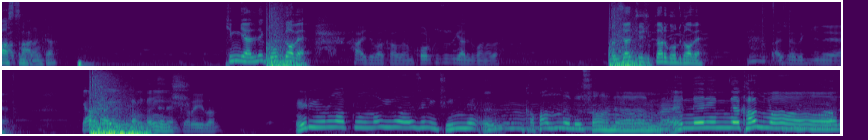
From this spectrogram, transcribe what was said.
Bastım Bas abi. kanka. Kim geldi? Godgave. Haydi bakalım. Korkusuz geldi bana da. Özel çocuklar Godgave. Başladık yine ya. Yarmayın kanka ne Eren iş? Karayılan. Eriyor aklımda bazen içimde Ömrüm kapandı bu sahnem Ellerimde kan var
